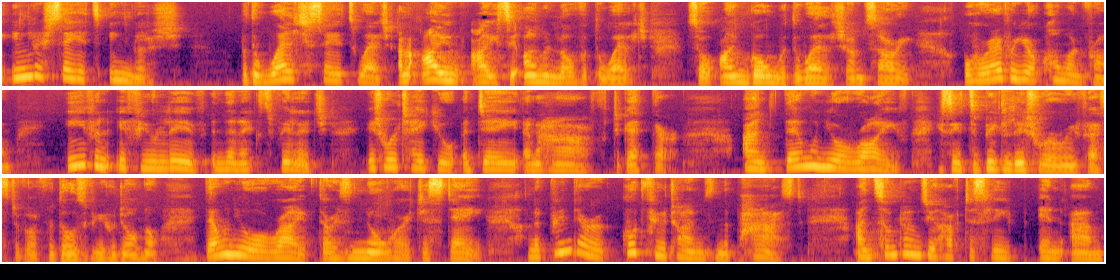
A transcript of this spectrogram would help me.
English say it's English, but the Welsh say it's Welsh. And I, I say I'm in love with the Welsh, so I'm going with the Welsh, I'm sorry. But wherever you're coming from, even if you live in the next village, it will take you a day and a half to get there. And then when you arrive, you see, it's a big literary festival for those of you who don't know. Then when you arrive, there is nowhere to stay. And I've been there a good few times in the past. And sometimes you have to sleep in, um,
